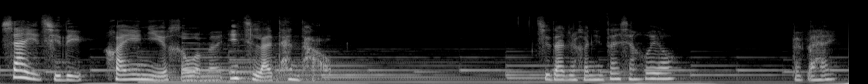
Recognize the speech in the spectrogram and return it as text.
下一期里，欢迎你和我们一起来探讨。期待着和你再相会哦，拜拜。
